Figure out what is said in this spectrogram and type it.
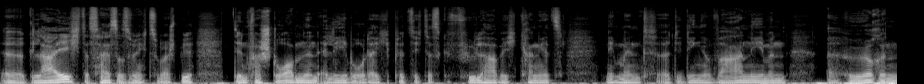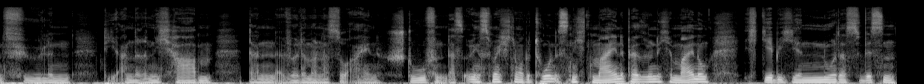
äh, gleich. Das heißt also, wenn ich zum Beispiel den Verstorbenen erlebe oder ich plötzlich das Gefühl habe, ich kann jetzt in dem Moment äh, die Dinge wahrnehmen, hören, fühlen, die andere nicht haben, dann würde man das so einstufen. Das übrigens möchte ich mal betonen, ist nicht meine persönliche Meinung. Ich gebe hier nur das Wissen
